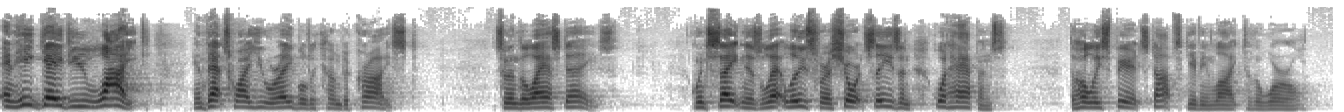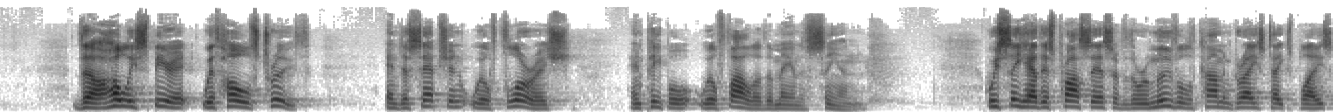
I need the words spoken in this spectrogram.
and He gave you light. And that's why you were able to come to Christ. So, in the last days, when Satan is let loose for a short season, what happens? The Holy Spirit stops giving light to the world. The Holy Spirit withholds truth, and deception will flourish, and people will follow the man of sin. We see how this process of the removal of common grace takes place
